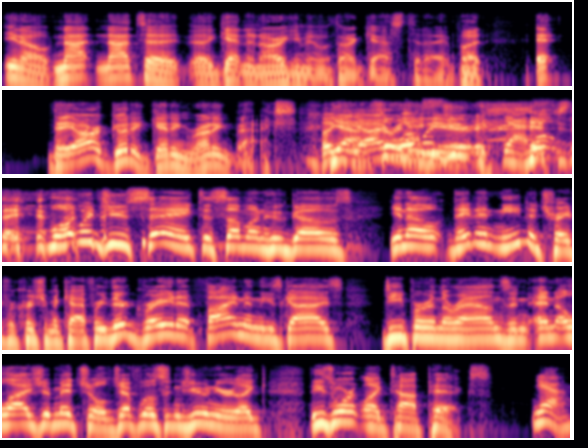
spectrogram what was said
you know not not to uh, get in an argument with our guest today, but it, they are good at getting running backs. Like Yeah, so what would you- Yeah. is they- what would you say to someone who goes, you know, they didn't need to trade for Christian McCaffrey. They're great at finding these guys deeper in the rounds and and Elijah Mitchell, Jeff Wilson Jr. Like these weren't like top picks. Yeah.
